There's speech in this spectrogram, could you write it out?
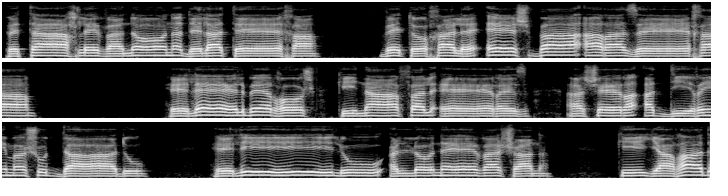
פתח לבנון דלתך, ותאכל אש בארזך. הלל בראש, כי נפל ארז, אשר אדירים שודדו. הלילו אלוני בשן, כי ירד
